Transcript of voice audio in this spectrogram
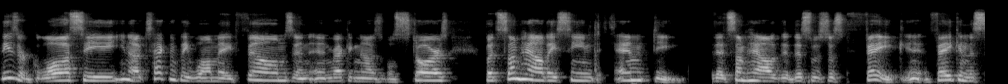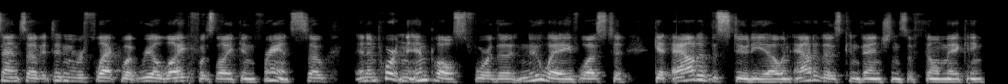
These are glossy, you know, technically well made films and, and recognizable stars, but somehow they seemed empty that somehow this was just fake, eh, fake in the sense of it didn't reflect what real life was like in France. So, an important impulse for the new wave was to get out of the studio and out of those conventions of filmmaking,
